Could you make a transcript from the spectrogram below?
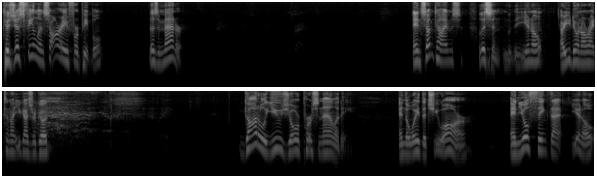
Because just feeling sorry for people doesn't matter. And sometimes, listen, you know, are you doing all right tonight? You guys are good? God will use your personality and the way that you are, and you'll think that, you know,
